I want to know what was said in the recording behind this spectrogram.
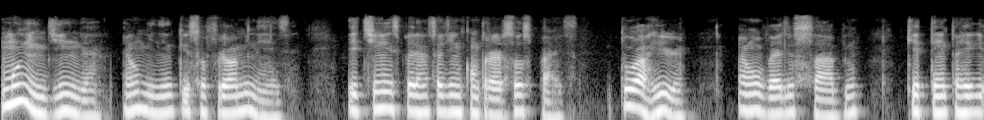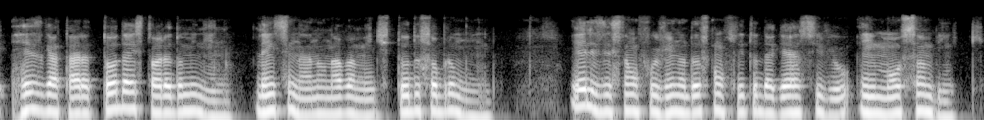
Muindinga é um menino que sofreu amnésia e tinha a esperança de encontrar seus pais. Tuahir é um velho sábio que tenta resgatar toda a história do menino, lhe ensinando novamente tudo sobre o mundo. Eles estão fugindo dos conflitos da guerra civil em Moçambique.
